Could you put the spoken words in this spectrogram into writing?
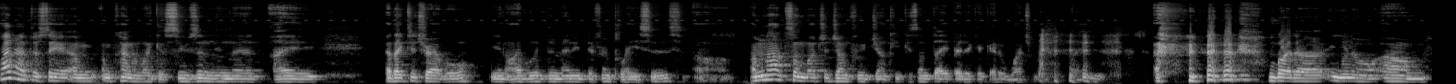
I'd have to say I'm I'm kind of like a Susan in that I I like to travel. You know, I've lived in many different places. Um, I'm not so much a junk food junkie because I'm diabetic. I got to watch my. but uh, you know, um,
